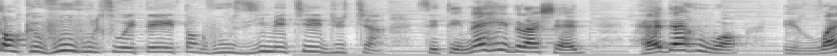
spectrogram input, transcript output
tant que vous, vous le souhaitez et tant que vous y mettiez du tien. C'était Nahid Rachid, Hada et Allah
